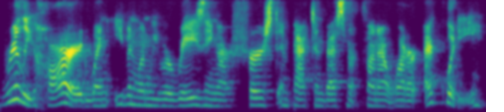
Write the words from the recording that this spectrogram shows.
really hard when even when we were raising our first impact investment fund at water equity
